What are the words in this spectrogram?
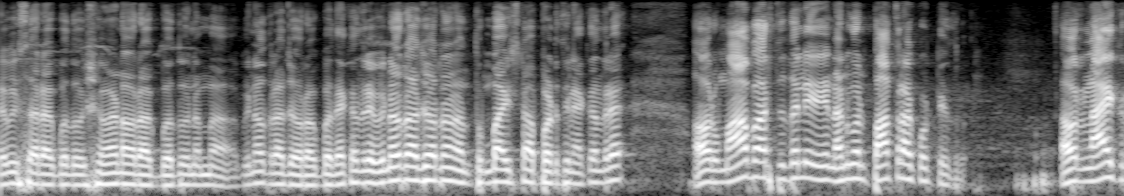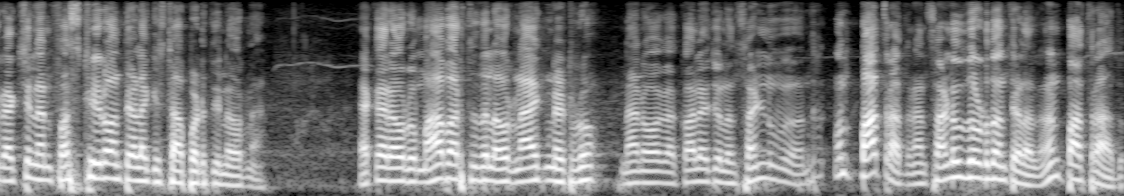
ರವಿ ಸರ್ ಆಗ್ಬೋದು, ಶಿವಣ್ಣ ಅವ್ರು ಆಗ್ಬೋದು, ನಮ್ಮ ವಿನೋದ್ ರಾಜ್ ಅವ್ರು ಆಗ್ಬೋದು. ಯಾಕಂದರೆ ವಿನೋದ್ ರಾಜ್ ಅವ್ರನ್ನ ನಾನು ತುಂಬ ಇಷ್ಟಪಡ್ತೀನಿ. ಯಾಕಂದರೆ ಅವ್ರು ಮಹಾಭಾರತದಲ್ಲಿ ನನಗೊಂದು ಪಾತ್ರ ಕೊಟ್ಟಿದ್ರು. ಅವ್ರ ನಾಯಕರು ಆ್ಯಕ್ಚುಲಿ ನಾನು ಫಸ್ಟ್ ಹೀರೋ ಅಂತ ಹೇಳಕ್ಕೆ ಇಷ್ಟಪಡ್ತೀನಿ ಅವ್ರನ್ನ ಯಾಕಂದ್ರೆ ಅವರು ಮಹಾಭಾರತದಲ್ಲಿ ಅವ್ರ ನಾಯಕ ನಟರು. ನಾನು ಅವಾಗ ಕಾಲೇಜಲ್ಲಿ ಒಂದು ಸಣ್ಣ, ಅಂದರೆ ಒಂದು ಪಾತ್ರ ಅದು. ನಾನು ಸಣ್ಣದು ದೊಡ್ಡದು ಅಂತ ಹೇಳಲ್ಲ ನನ್ನ ಪಾತ್ರ ಅದು.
